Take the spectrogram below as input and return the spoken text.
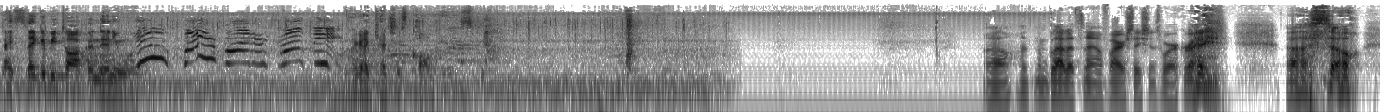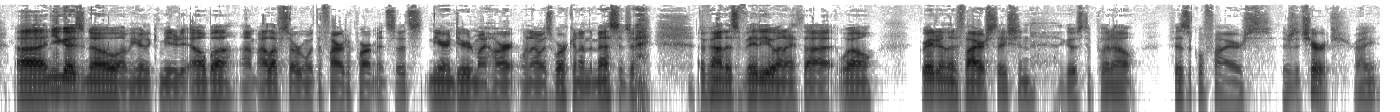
Hey, they could be talking to anyone. You firefighters, help me! I gotta catch this call here. Well, I'm glad that's not how fire stations work, right? Uh, so, uh, and you guys know I'm here in the community Elba. Um, I love serving with the fire department, so it's near and dear to my heart. When I was working on the message, I, I found this video and I thought, well, greater than a fire station, it goes to put out physical fires. There's a church, right?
